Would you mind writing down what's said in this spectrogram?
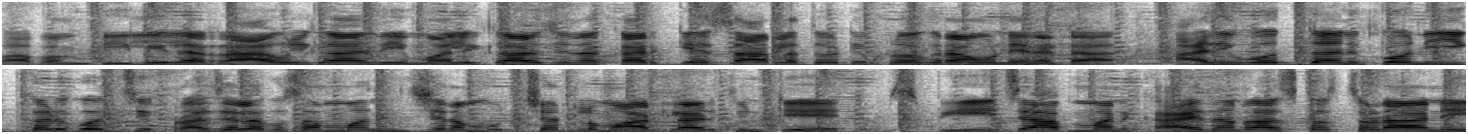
పాపం ఢిల్లీలో రాహుల్ గాంధీ మల్లికార్జున ఖర్గే సార్లతోటి ప్రోగ్రాం ఉండేనట. అది వద్దనుకొని ఇక్కడికి వచ్చి ప్రజలకు సంబంధించిన ముచ్చట్లు మాట్లాడుతుంటే స్పీచ్ ఆపమని కాగితం రాసుకొస్తాడా అని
